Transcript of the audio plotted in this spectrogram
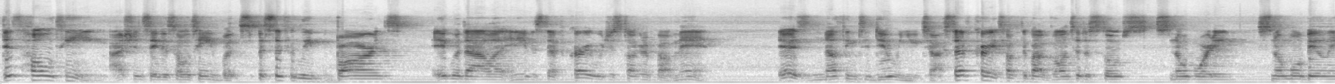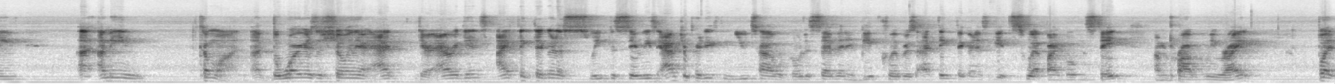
this whole team, I shouldn't say this whole team, but specifically Barnes, Iguodala, and even Steph Curry, we're just talking about, man, there is nothing to do in Utah. Steph Curry talked about going to the slopes, snowboarding, snowmobiling. I, I mean, come on. Uh, the Warriors are showing their their arrogance. I think they're going to sweep the series. After predicting Utah will go to seven and beat Clippers, I think they're going to get swept by Golden State. I'm probably right. But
